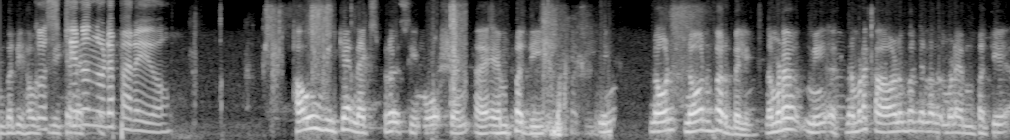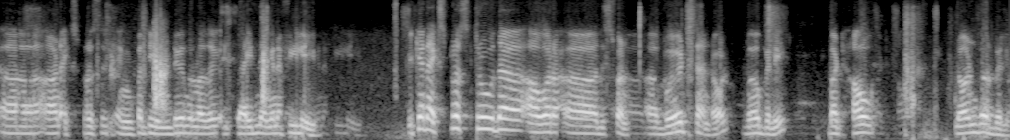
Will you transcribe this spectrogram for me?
എമ്പതി ഹൗസ് വി ഒന്നുകൂടെ പറയോ how we can express emotion empathy non non verbally നമ്മുടെ നമ്മുടെ കാണുമ്പോൾ തന്നെ നമ്മുടെ എംപതി ആണ് എക്സ്പ്രസ് എംപതി ഉണ്ട് എന്നുള്ളത് സ്ലൈഡിന് എങ്ങനെ ഫീൽ ചെയ്യും? We can express through the our this one words and all verbally but how non verbally.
